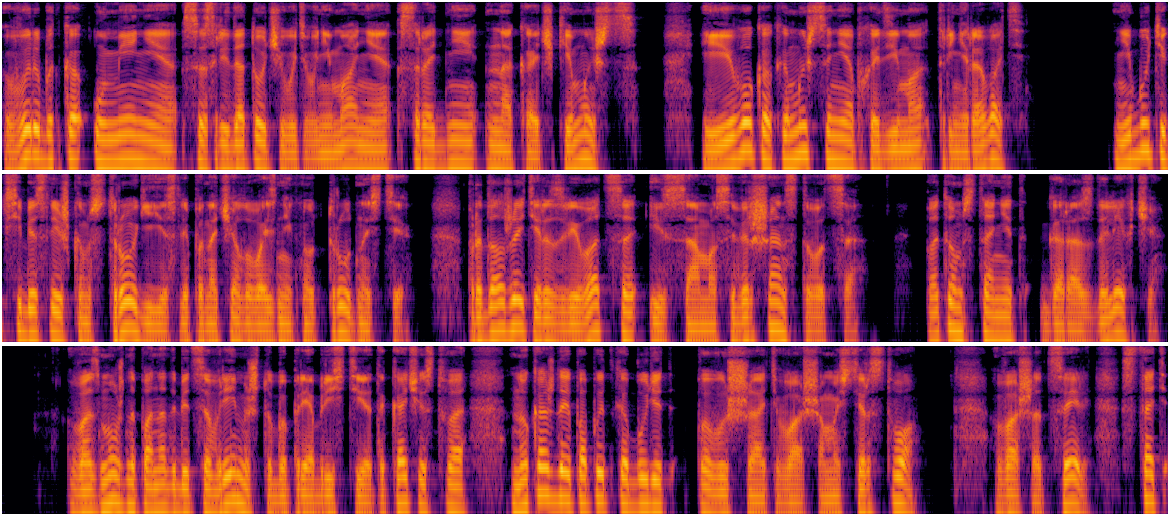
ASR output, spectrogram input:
выработка умения сосредоточивать внимание сродни накачке мышц, и его, как и мышцы, необходимо тренировать. Не будьте к себе слишком строги, если поначалу возникнут трудности. Продолжайте развиваться и самосовершенствоваться. Потом станет гораздо легче. Возможно, понадобится время, чтобы приобрести это качество, но каждая попытка будет повышать ваше мастерство. Ваша цель — стать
